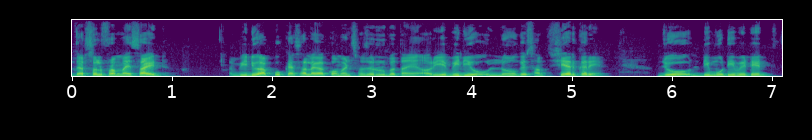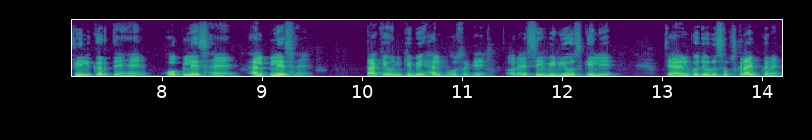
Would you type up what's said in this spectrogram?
that's all from my side video आपको कैसा लगा कमेंट्स में ज़रूर बताएँ और ये वीडियो उन लोगों के साथ शेयर करें, जो डिमोटिवेटेड फील करते हैं होपलेस हैं हेल्पलेस हैं। ताकि उनकी भी हेल्प हो सके। और ऐसी वीडियोस के लिए चैनल को ज़रूर सब्सक्राइब करें।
